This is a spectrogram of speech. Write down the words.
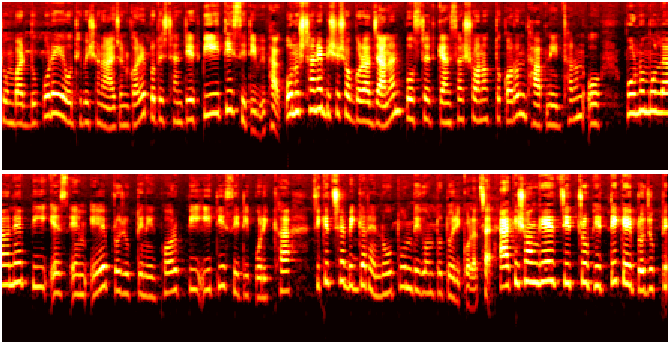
সোমবার দুপুরে এই অধিবেশন আয়োজন করে প্রতিষ্ঠানটির পিইটি সিটি বিভাগ। অনুষ্ঠানে বিশেষজ্ঞরা জানান পোস্টেড ক্যান্সার শনাক্তকরণ, ধাপ নির্ধারণ ও পূর্ণ মূল্যায়নে পিএসএমএ প্রযুক্তি নির্ভর পিইটি সিটি পরীক্ষা, চিকিৎসা বিজ্ঞানে নতুন দিগন্ত তৈরি করেছে। একই সঙ্গে চিত্রভিত্তিক এই প্রযুক্তি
